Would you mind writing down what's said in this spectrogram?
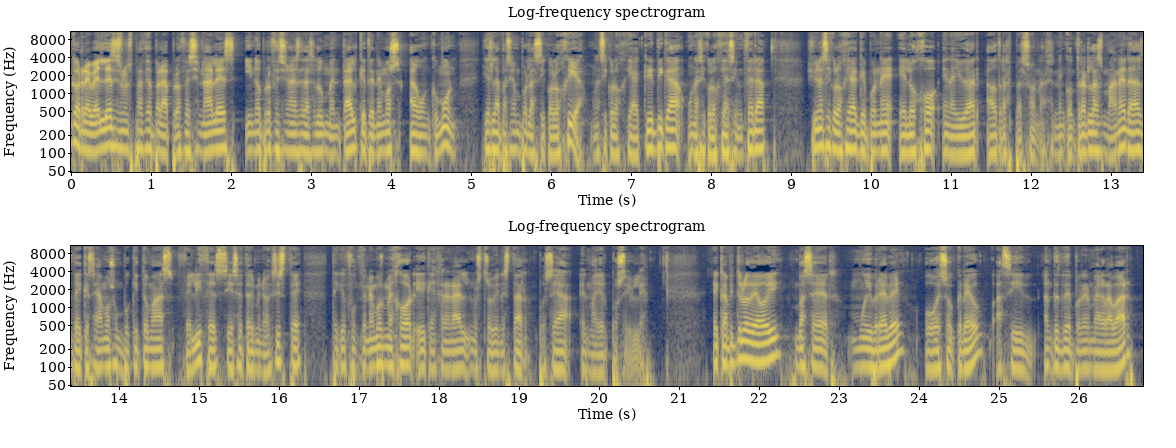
Rebeldes es un espacio para profesionales y no profesionales de la salud mental que tenemos algo en común, y es la pasión por la psicología, una psicología crítica, una psicología sincera y una psicología que pone el ojo en ayudar a otras personas, en encontrar las maneras de que seamos un poquito más felices, si ese término existe, de que funcionemos mejor y de que en general nuestro bienestar pues sea el mayor posible. El capítulo de hoy va a ser muy breve, o eso creo, así antes de ponerme a grabar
